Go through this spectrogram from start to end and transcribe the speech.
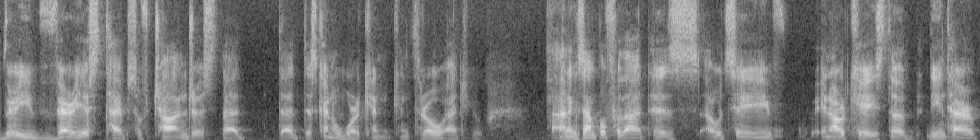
very various types of challenges that, that this kind of work can, can throw at you. An example for that is, I would say, in our case, the, the entire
